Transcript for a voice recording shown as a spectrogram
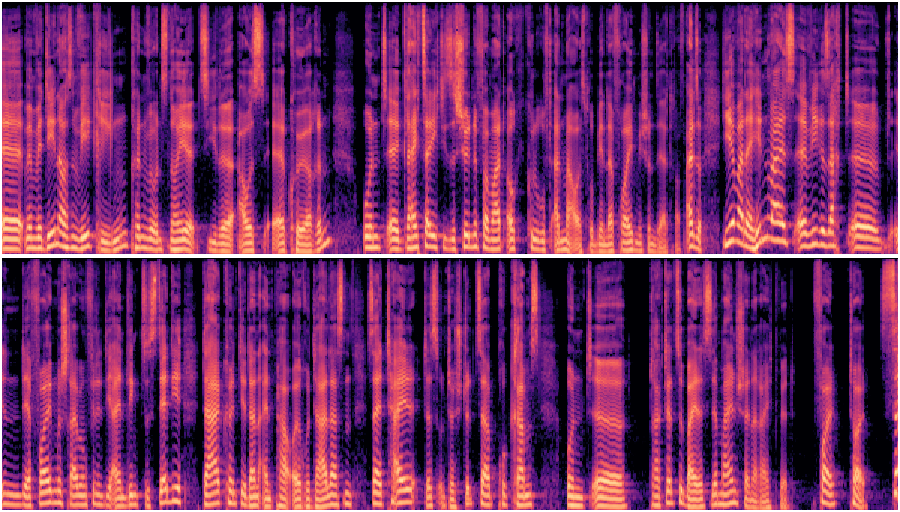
äh, wenn wir den aus dem Weg kriegen, können wir uns neue Ziele auskören. Und äh, gleichzeitig dieses schöne Format auch cool ruft an mal ausprobieren. Da freue ich mich schon sehr drauf. Also, hier war der Hinweis. Äh, wie gesagt, äh, in der Folgenbeschreibung findet ihr einen Link zu Steady. Da könnt ihr dann ein paar Euro dalassen. Seid Teil des Unterstützerprogramms und äh, tragt dazu bei, dass dieser Meilenstein erreicht wird. Voll toll. So,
